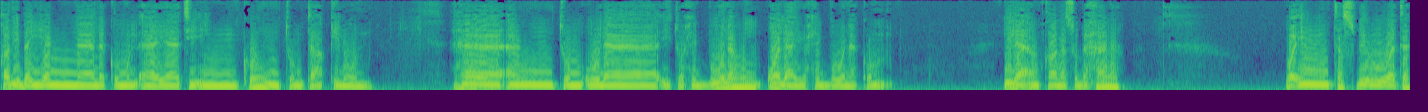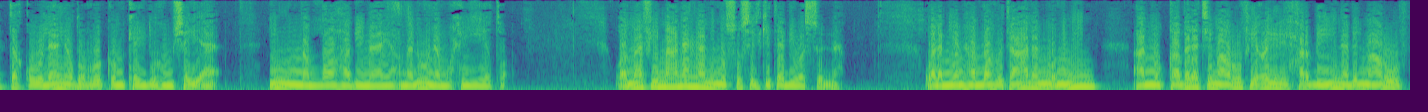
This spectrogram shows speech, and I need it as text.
قد بينا لكم الآيات إن كنتم تعقلون. ها أنتم أولئك تحبونهم ولا يحبونكم. إلى أن قال سبحانه وإن تصبروا وتتقوا لا يضركم كيدهم شيئا. إن الله بما يعملون محيط. وما في معناها من نصوص الكتاب والسنة. ولم ينهى الله تعالى المؤمنين عن مقابلة معروف غير الحربيين بالمعروف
